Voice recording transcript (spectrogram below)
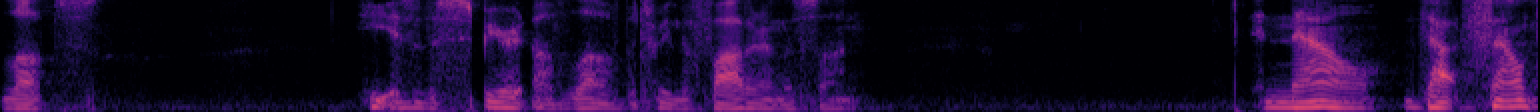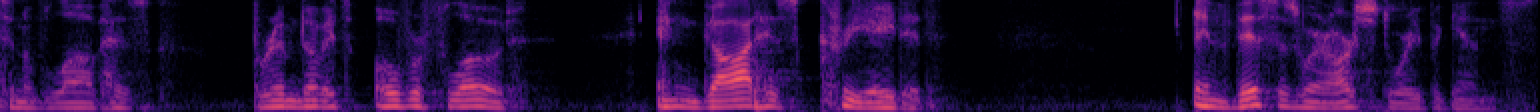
loves. He is the spirit of love between the Father and the Son. And now that fountain of love has brimmed over, it's overflowed, and God has created. And this is where our story begins.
